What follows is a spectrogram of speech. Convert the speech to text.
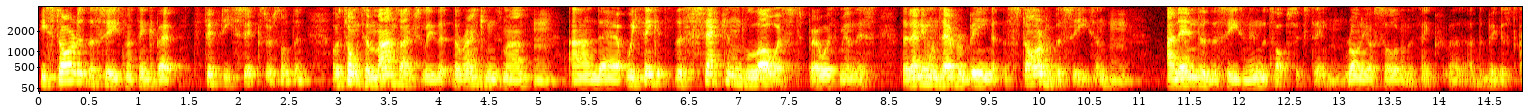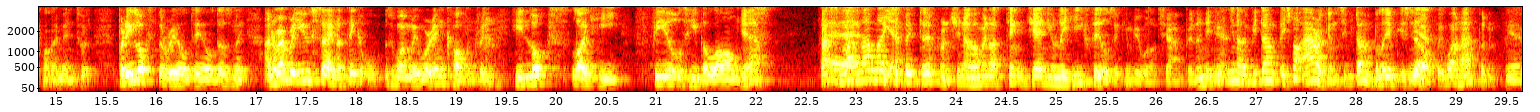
he started the season, I think, about. 56 or something. I was talking to Matt actually, the, the rankings man, Hmm. and uh, we think it's the second lowest, bear with me on this, that anyone's ever been at the start of a season Hmm. And ended the season in the top 16. Ronnie O'Sullivan, I think, uh, had the biggest climb into it. But he looks the real deal, doesn't he? And I remember you saying, I think it was when we were in Coventry, he looks like he feels he belongs. Yeah. That's, Uh, that makes yeah. a big difference, you know. I mean, I think genuinely he feels he can be world champion, and if Yeah. you, you know, if you don't, it's not arrogance. If you don't believe it yourself, Yeah. it won't happen. Yeah.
